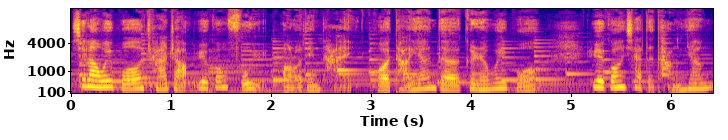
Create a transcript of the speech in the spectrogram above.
新浪微博查找“月光浮语网络电台”。或唐央的个人微博“月光下的唐央”，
